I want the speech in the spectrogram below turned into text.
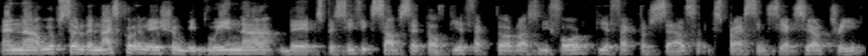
And uh, we observed a nice correlation between uh, the specific subset of T effector CD4 T effector cells expressing CXCR3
